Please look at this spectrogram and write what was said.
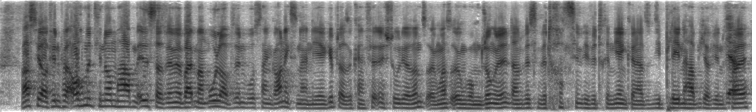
was wir auf jeden Fall auch mitgenommen haben, ist, dass wenn wir bald mal im Urlaub sind, wo es dann gar nichts in der Nähe gibt, also kein Fitnessstudio oder sonst irgendwas, irgendwo im Dschungel, dann wissen wir trotzdem, wie wir trainieren können. Also die Pläne habe ich auf jeden ja. Fall.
